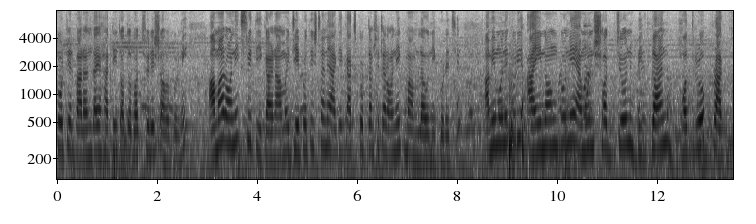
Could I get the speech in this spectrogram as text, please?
কোর্টের বারান্দায় হাঁটি তত বছরের সহকর্মী। আমার অনেক স্মৃতি কারণ আমি যে প্রতিষ্ঠানে আগে কাজ করতাম সেটার অনেক মামলা উনি করেছেন। আমি মনে করি আইন অঙ্গনে এমন সজ্জন বিদ্বান ভদ্র প্রাজ্ঞ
